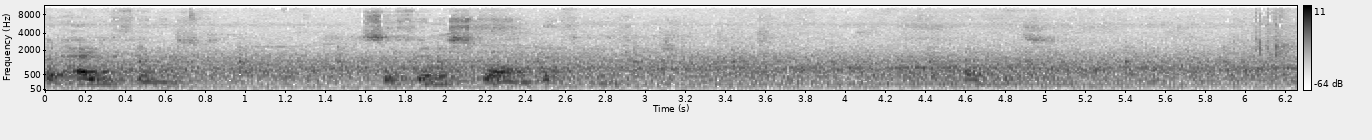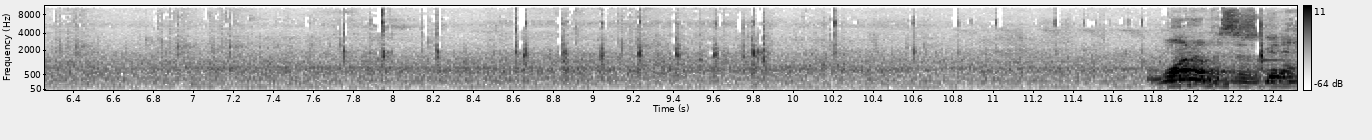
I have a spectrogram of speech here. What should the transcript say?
but how you finished. So finish strong. One of us is going to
